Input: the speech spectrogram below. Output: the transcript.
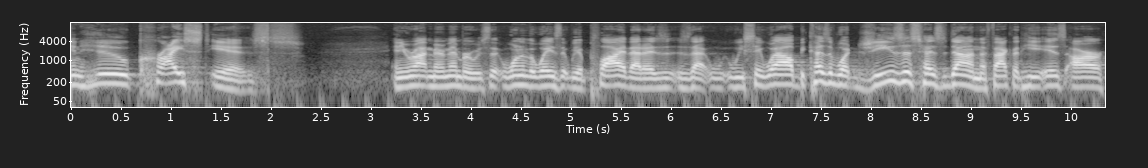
In who Christ is. And you might remember was that one of the ways that we apply that is, is that we say, well, because of what Jesus has done, the fact that he is our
